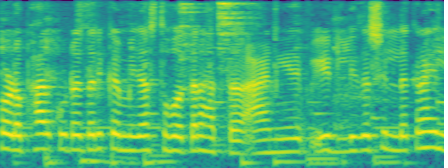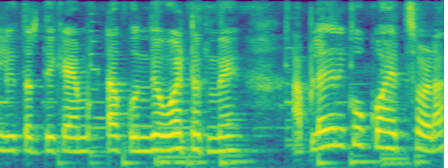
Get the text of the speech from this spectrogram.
थोडंफार कुठंतरी कमी जास्त होत राहतं. आणि इडली जर शिल्लक राहिली तर ती काय मग टाकून देऊ वाटत नाही. आपल्या घरी कोको आहेत सोडा.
